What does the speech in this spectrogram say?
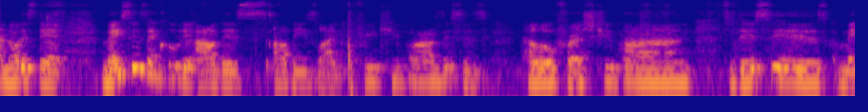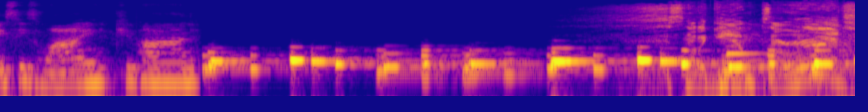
I noticed that Macy's included all this, all these like free coupons. This is Hello Fresh coupon. This is Macy's wine coupon. It's not a game, it's a rich.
